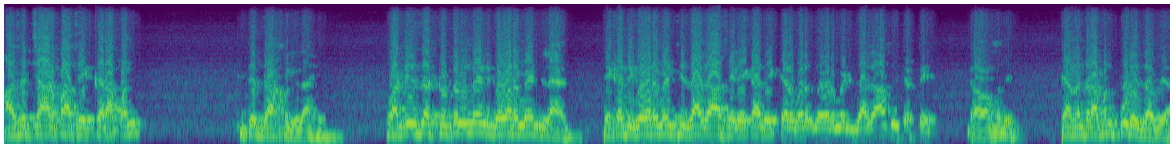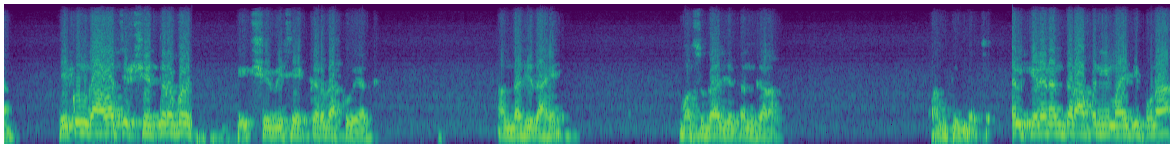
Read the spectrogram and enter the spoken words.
असं चार पाच एकर आपण तिथे दाखवलेलं आहे. What is the total main government land एखादी गव्हर्नमेंटची जागा असेल एखादी एकर गव्हर्नमेंट जागा असू शकते गावामध्ये. त्यानंतर आपण पुढे जाऊया. एकूण गावाचे क्षेत्रफळ एकशे वीस एकर दाखवूयात. अंदाजित आहे. मसुदा जतन करा. अंतिम बचत. केल्यानंतर आपण ही माहिती पुन्हा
